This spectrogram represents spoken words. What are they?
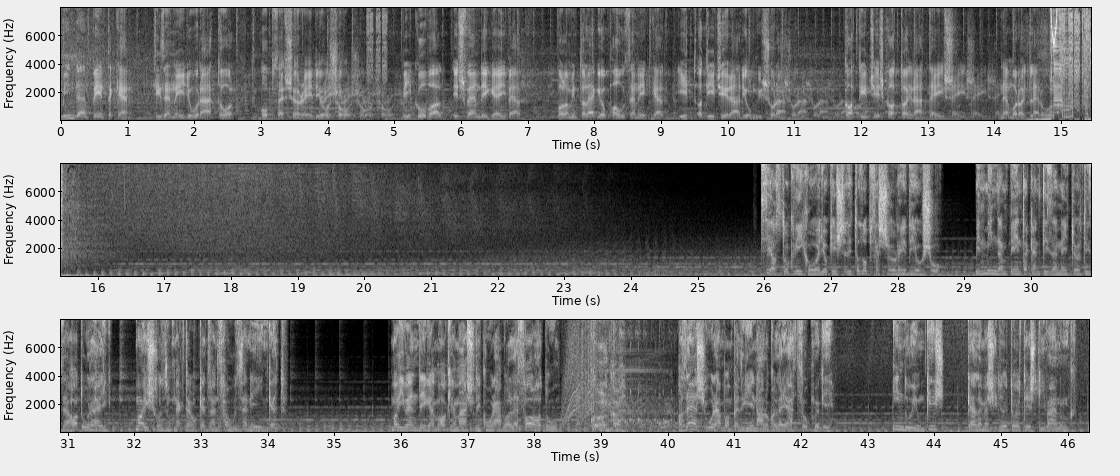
Minden pénteken 14 órától Obsession Radio Show. Vikóval és vendégeivel, valamint a legjobb house zenékkel itt a DJ Rádió műsorán. Kattints és kattanj rá te is. Ne maradj le róla. Sziasztok, Viko vagyok, és ez itt az Obsession Radio Show. Mint minden pénteken 14-től 16 óráig, ma is hozzuk nektek a kedvenc house zenéinket. Mai vendégem, aki a második órában lesz hallható, Kolka. Az első órában pedig én állok a lejátszók mögé. Induljunk is, kellemes időtöltést kívánunk!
